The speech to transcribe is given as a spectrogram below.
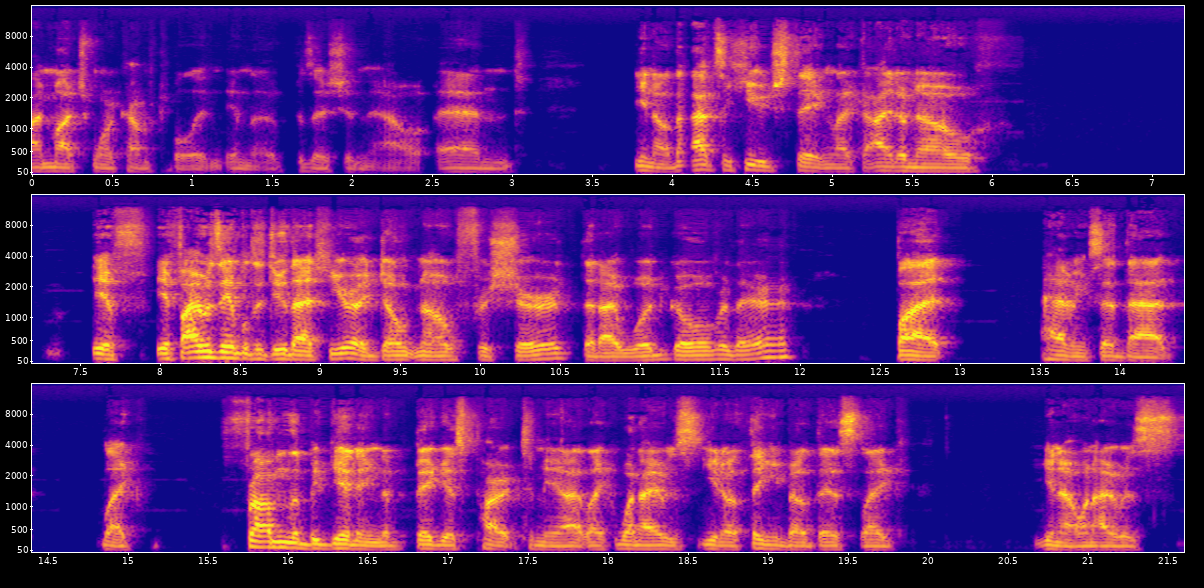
i'm much more comfortable in, in the position now. And you know that's a huge thing. Like i don't know if if I was able to do that here, I don't know for sure that I would go over there. But having said that, like from the beginning, the biggest part to me, I, like when I was you know thinking about this, like you know when I was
